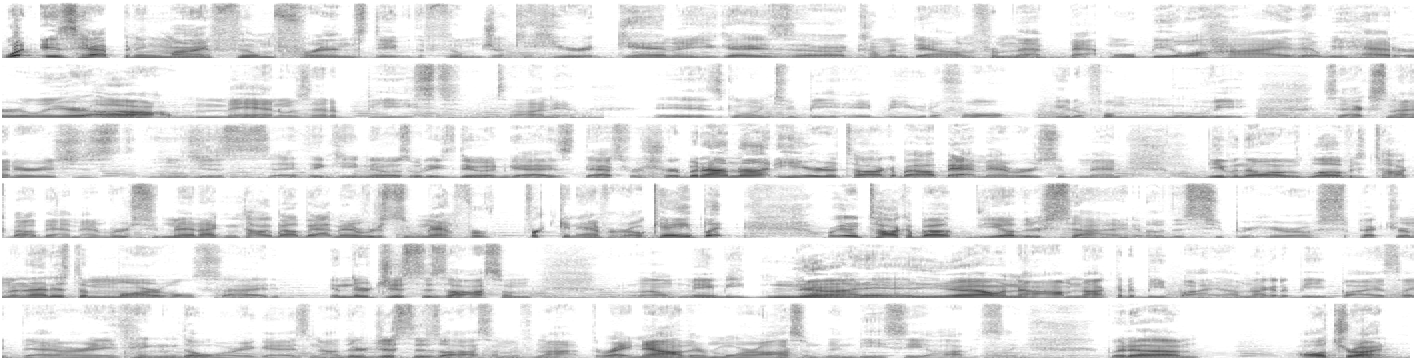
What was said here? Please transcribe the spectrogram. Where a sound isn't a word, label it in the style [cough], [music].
What is happening, my film friends? David the Film Junkee here again. Are you guys uh, coming down from that Batmobile high that we had earlier? Oh man, was that a beast! I'm telling you. It is going to be a beautiful, beautiful movie. Zack Snyder is just, he's just, I think he knows what he's doing, guys, that's for sure. But I'm not here to talk about Batman vs. Superman, even though I would love to talk about Batman vs. Superman. I can talk about Batman vs. Superman for freaking ever, okay? But we're going to talk about the other side of the superhero spectrum, and that is the Marvel side. And they're just as awesome well, maybe not. Eh, no, no, I'm not gonna be biased. I'm not gonna be biased like that or anything. [laughs] Don't worry, guys. No, they're just as awesome. If not, right now they're more awesome than DC, obviously. But um, Ultron,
